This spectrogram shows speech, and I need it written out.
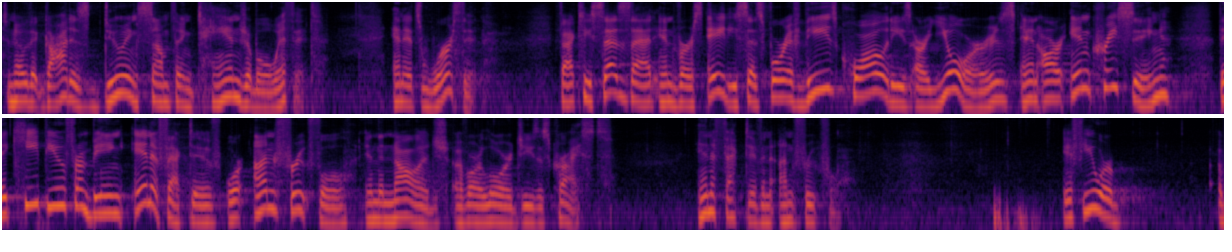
to know that God is doing something tangible with it and it's worth it. In fact, he says that in verse 8. He says, For if these qualities are yours and are increasing, they keep you from being ineffective or unfruitful in the knowledge of our Lord Jesus Christ. Ineffective and unfruitful. If you were a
